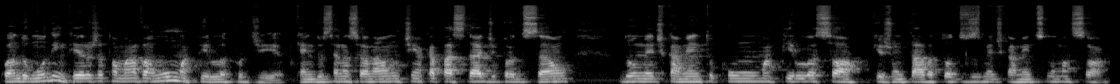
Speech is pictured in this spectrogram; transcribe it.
quando o mundo inteiro já tomava uma pílula por dia, porque a indústria nacional não tinha capacidade de produção do medicamento com uma pílula só, que juntava todos os medicamentos numa só.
